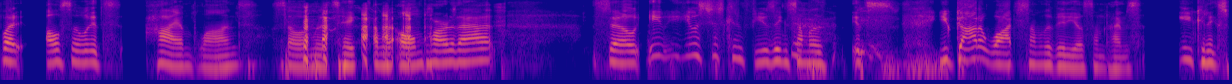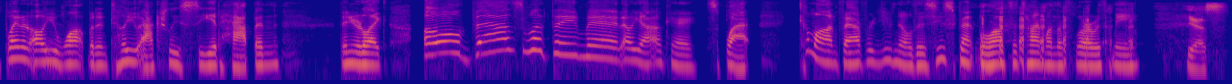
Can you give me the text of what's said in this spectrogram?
but also it's hi, I'm blonde, so I'm gonna take I'm gonna own part of that. So it, it was just confusing. Some of the, it's you gotta watch some of the videos sometimes. You can explain it all you want, but until you actually see it happen, mm-hmm. then you're like, oh, that's what they meant. Oh yeah, okay, splat. Come on, Fafford, you know this. You spent lots of time on the floor with me. Yes.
